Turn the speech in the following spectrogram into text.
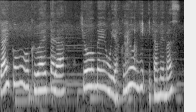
大根を加えたら表面を焼くように炒めます。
